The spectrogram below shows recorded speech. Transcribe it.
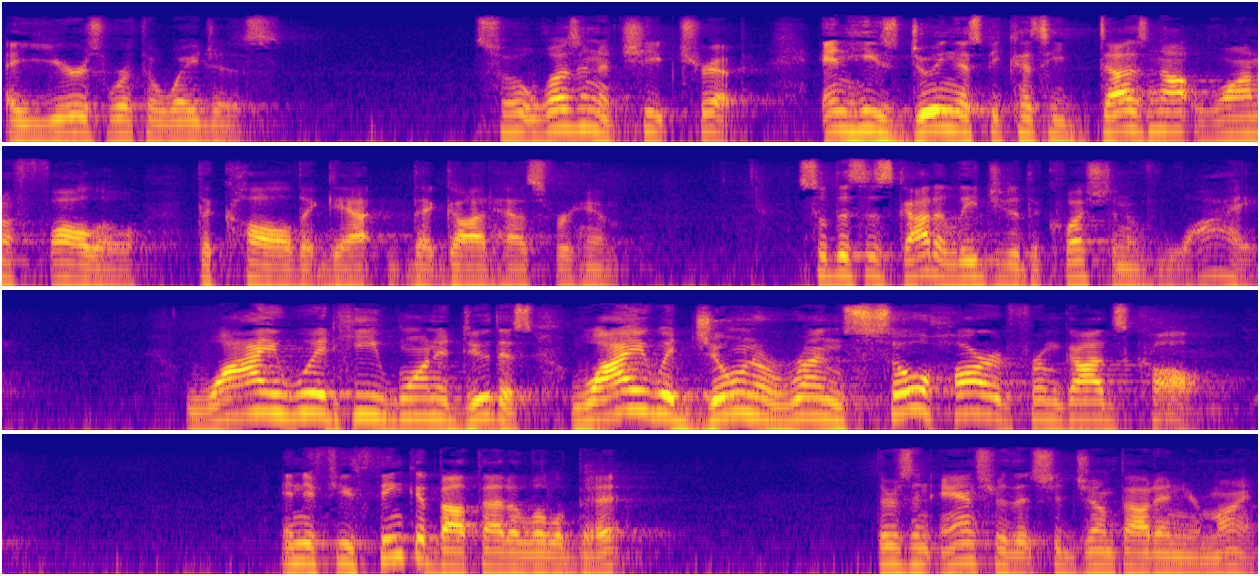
a year's worth of wages. So it wasn't a cheap trip. And he's doing this because he does not want to follow the call that God has for him. So this has got to lead you to the question of why. Why would he want to do this? Why would Jonah run so hard from God's call? And if you think about that a little bit, there's an answer that should jump out in your mind.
